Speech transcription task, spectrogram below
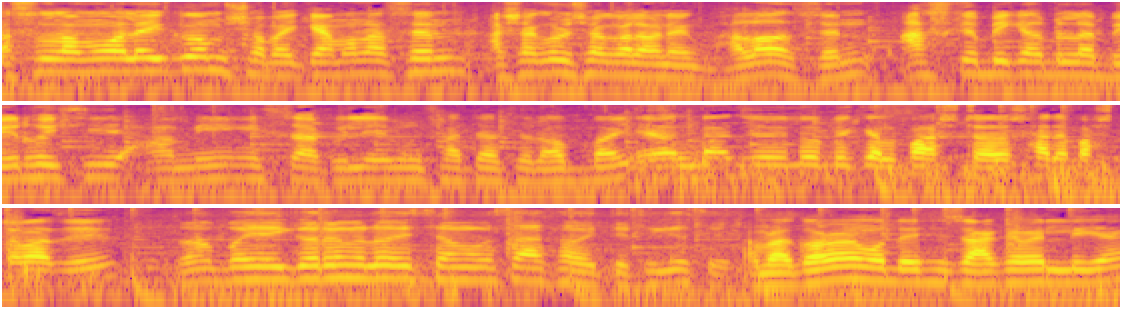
আসসালামু আলাইকুম সবাই কেমন আছেন? আশা করি সকালে অনেক ভালো আছেন। আজকে বিকালবেলা বের হয়েছি আমি ইসরাফিল এবং সাথে আছে রব ভাই। এখন বাজে হলো বিকাল পাঁচটা সাড়ে পাঁচটা বাজে। রব ভাই এই গরমে লইছে আমাকে চা খাওয়াইতে ঠিক আছে? আমরা গরমের মধ্যে এসেছি চা খাবার লিগা।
